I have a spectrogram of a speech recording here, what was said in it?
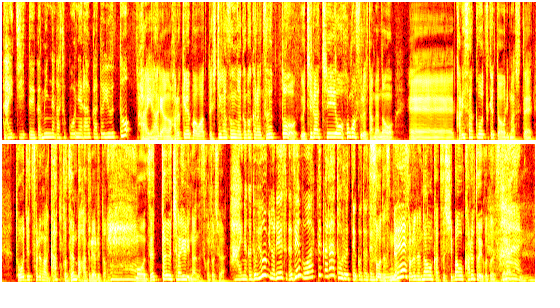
第一というかみんながそこを狙うかというと？はい、やはりあの春競馬終わって7月の半ばからずっと内拉致を保護するための、えー、仮策をつけておりまして当日それがガッと全部外れると、ええもう絶対うちが有利なんです今年は。はいなんか土曜日のレースが全部終わってから取るってことですね。そうですね。それでなおかつ芝を刈るということですから、はい。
